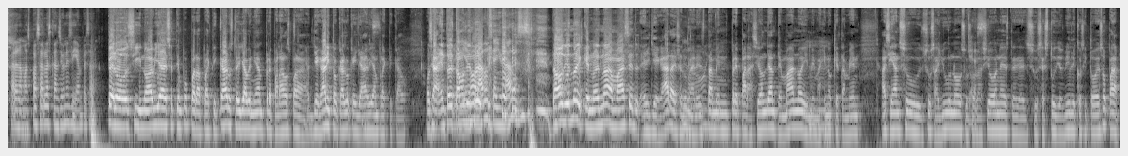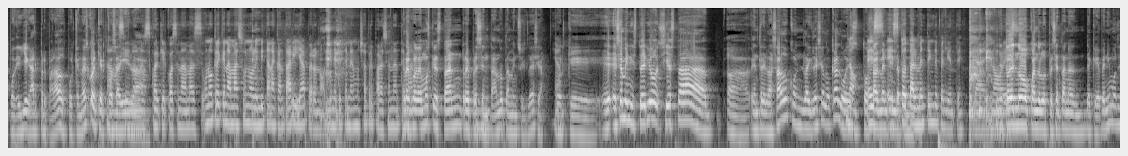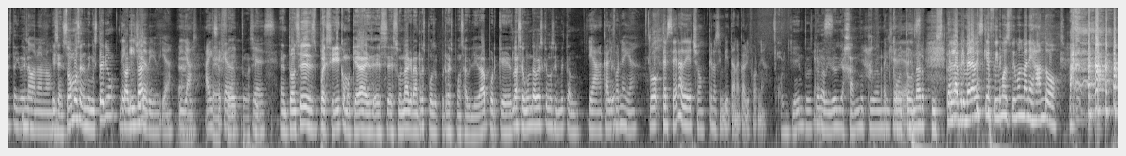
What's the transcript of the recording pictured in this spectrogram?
Para nada más pasar las canciones y ya empezar. Pero si no había ese tiempo para practicar, ustedes ya venían preparados para llegar y tocar lo que ya habían practicado. O sea, entonces estamos viendo... de orados que-. Estamos viendo de que no es nada más el, el llegar a ese lugar, No, es también preparación de antemano y me imagino que también hacían su- sus ayunos, sus Yes. oraciones, de- sus estudios bíblicos y todo eso para poder llegar preparados, porque no es cualquier No, cosa sí, ir no, no es cualquier cosa, nada más. Uno cree que nada más uno lo invitan a cantar y ya, pero no, tiene que tener mucha preparación de antemano. Recordemos que están representando también su iglesia, porque e- ese ministerio sí está ah, entrelazado con la iglesia local o no, es totalmente es, es independiente. totalmente independiente. Ya, no, Entonces es no cuando los presentan eh, de que venimos de esta iglesia. No, no, no. Dicen, somos el ministerio de y tal". AGW, ya, y ya, Ah, ahí se queda. perfecto, sí. Yes. Entonces, pues sí, como quiera, es, es, una gran respo- responsabilidad porque es la segunda vez que los invitan. Ya, a California ya. O tercera, de hecho, que nos invitan a California. Oye, entonces te la Yes. vives viajando tú como todo veas. un artista. La primera vez que fuimos, fuimos manejando.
